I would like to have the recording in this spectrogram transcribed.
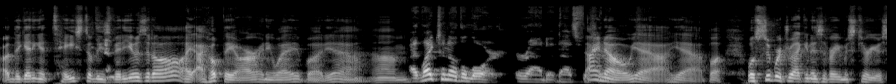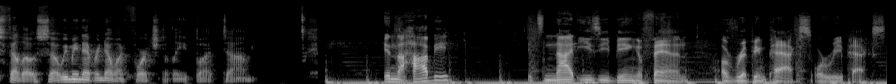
are they getting a taste of these videos at all? I, I hope they are anyway. But yeah, um, I'd like to know the lore around it. That's for I sure. know. Yeah, yeah. But well, Super Dragon is a very mysterious fellow, so we may never know, unfortunately. But um, in the hobby, it's not easy being a fan of ripping packs or repacks.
